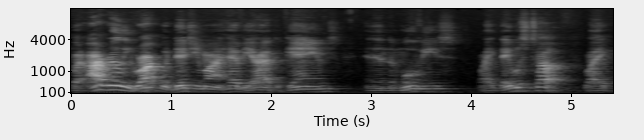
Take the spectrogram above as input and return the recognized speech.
but I really rock with Digimon heavy. I had the games and then the movies. Like they was tough. Like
